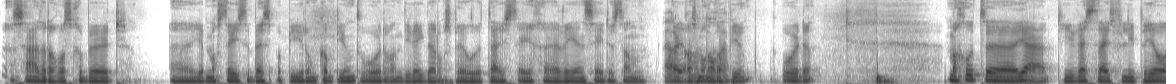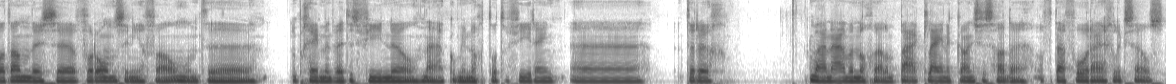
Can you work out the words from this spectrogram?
zaterdag was gebeurd, je hebt nog steeds de beste papieren om kampioen te worden. Want die week daarop speelden we thuis tegen WNC. Dus dan kan je alsnog kampioen worden. Maar goed, ja, die wedstrijd verliep heel wat anders voor ons in ieder geval. Want op een gegeven moment werd het 4-0. Nou, kom je nog tot de 4-1 terug. Waarna we nog wel een paar kleine kansjes hadden. Of daarvoor eigenlijk zelfs.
